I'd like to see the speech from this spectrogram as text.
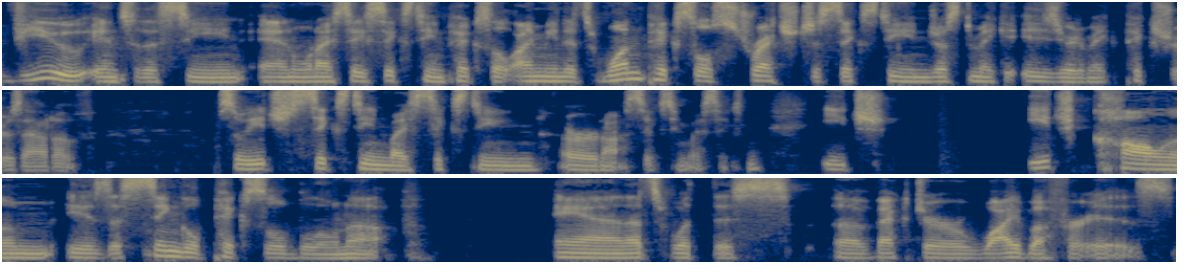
view into the scene. And when I say 16 pixel, I mean it's one pixel stretched to 16 just to make it easier to make pictures out of. So each 16 by 16, or not 16 by 16, each each column is a single pixel blown up. And that's what this uh, vector y buffer is.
